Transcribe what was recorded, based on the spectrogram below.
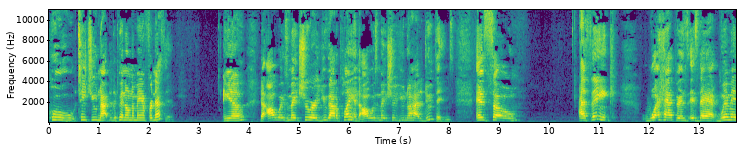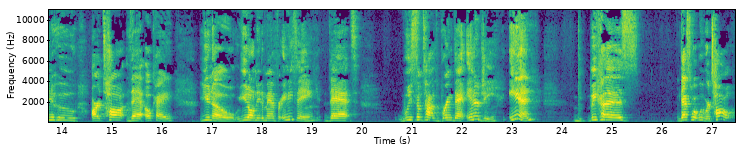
who teach you not to depend on the man for nothing. You know, to always make sure you got a plan, to always make sure you know how to do things. And so I think what happens is that women who are taught that, okay, you know, you don't need a man for anything, that we sometimes bring that energy in because that's what we were taught.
